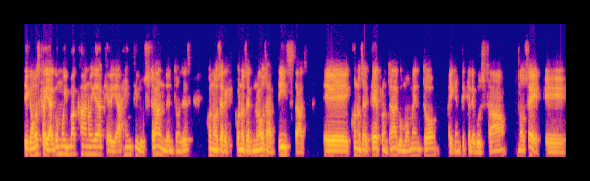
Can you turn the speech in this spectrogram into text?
Digamos que había algo muy bacano y era que había gente ilustrando, entonces conocer, conocer nuevos artistas, eh, conocer que de pronto en algún momento hay gente que le gusta, no sé, eh,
